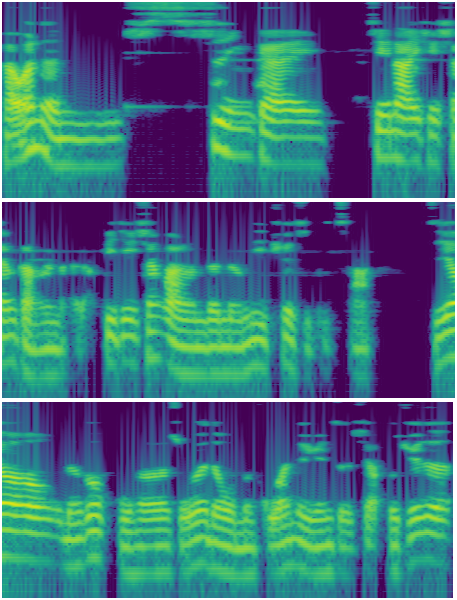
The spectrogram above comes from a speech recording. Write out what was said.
台湾人是应该接纳一些香港人来的，毕竟香港人的能力确实不差。只要能够符合所谓的我们国安的原则下，我觉得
